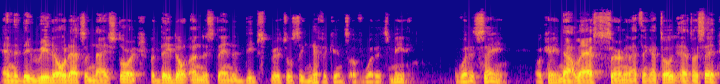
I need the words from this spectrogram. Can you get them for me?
And they read oh that's a nice story. But they don't understand the deep spiritual significance of what it's meaning what it's saying okay now last sermon I think I told you as I said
